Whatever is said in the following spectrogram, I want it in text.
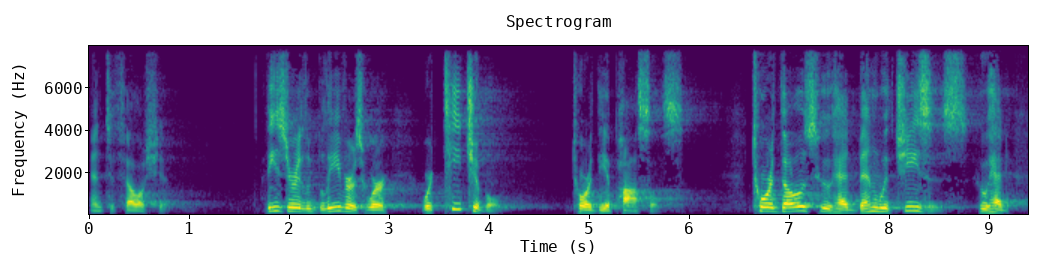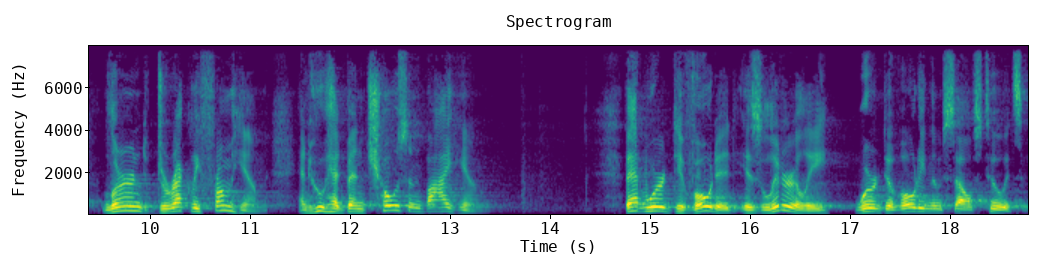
and to fellowship. These early believers were, were teachable toward the apostles, toward those who had been with Jesus, who had learned directly from him, and who had been chosen by him. That word devoted is literally, we're devoting themselves to. It's an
